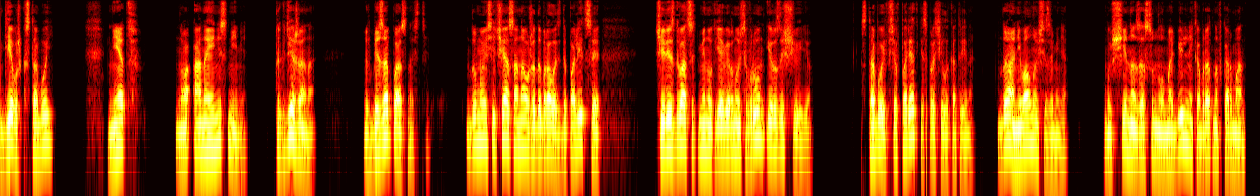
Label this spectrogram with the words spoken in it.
«Девушка с тобой?» «Нет, но она и не с ними. Так где же она? В безопасности. Думаю, сейчас она уже добралась до полиции. Через двадцать минут я вернусь в Рун и разыщу ее. — С тобой все в порядке? — спросила Катрина. — Да, не волнуйся за меня. Мужчина засунул мобильник обратно в карман.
